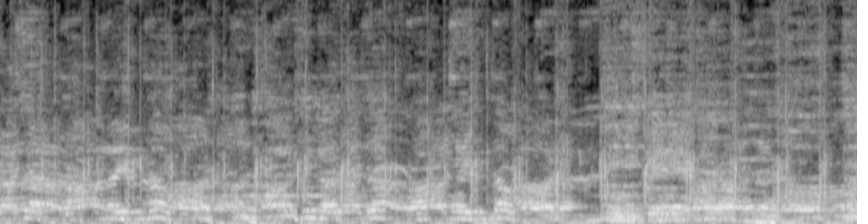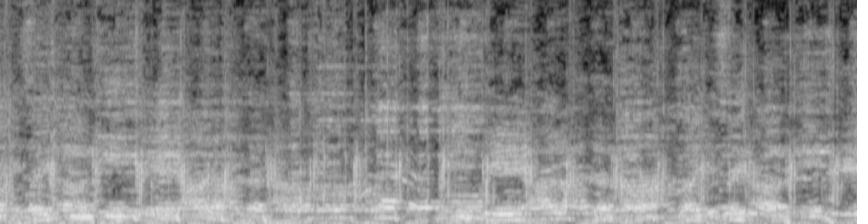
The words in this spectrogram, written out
రాజా రానయున్నవాడ రాజుల రాజా రానయున్నవాడ నీకే ఆరాధన నీకే ఆరాధన నీకే ఆరాధన నీకే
